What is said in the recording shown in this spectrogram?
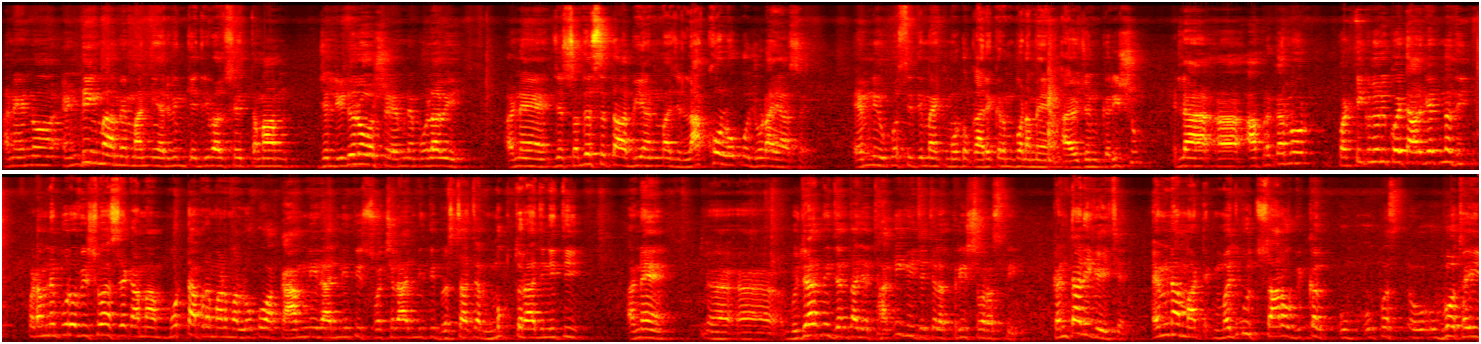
અને એનો એન્ડિંગમાં અમે માનનીય અરવિંદ કેજરીવાલ સહિત તમામ જે લીડરો હશે એમને બોલાવી અને જે સદસ્યતા અભિયાનમાં જે લાખો લોકો જોડાયા હશે, એમની ઉપસ્થિતિમાં એક મોટો કાર્યક્રમ પણ અમે આયોજન કરીશું. એટલે આ પ્રકારનો પર્ટિક્યુલરલી કોઈ ટાર્ગેટ નથી. પણ અમને પૂરો વિશ્વાસ છે કે આમાં મોટા પ્રમાણમાં લોકો આ કામની રાજનીતિ, સ્વચ્છ રાજનીતિ, ભ્રષ્ટાચાર મુક્ત રાજનીતિ અને ગુજરાતની જનતા જે થાકી ગઈ છે છેલ્લા ત્રીસ વર્ષથી, કંટાળી ગઈ છે. એમના માટે મજબૂત સારો વિકલ્પ ઊભો થઈ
